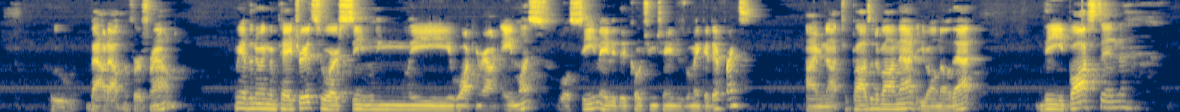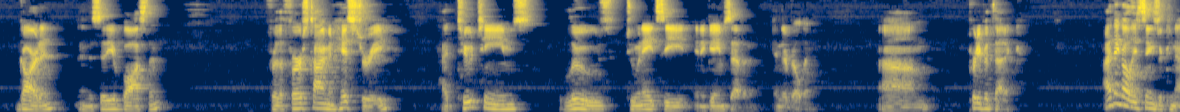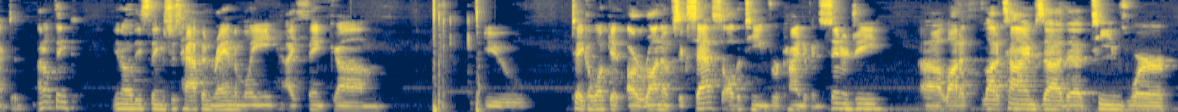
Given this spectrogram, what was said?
who bowed out in the first round. We have the New England Patriots, who are seemingly walking around aimless. We'll see. Maybe the coaching changes will make a difference. I'm not too positive on that. You all know that. The Boston Garden in the city of Boston, for the first time in history, had two teams lose to an eight seed in a game seven in their building. Um, pretty pathetic. I think all these things are connected. I don't think you know these things just happen randomly. I think um, you take a look at our run of success. All the teams were kind of in synergy. Uh, a lot of a lot of times uh, the teams were,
